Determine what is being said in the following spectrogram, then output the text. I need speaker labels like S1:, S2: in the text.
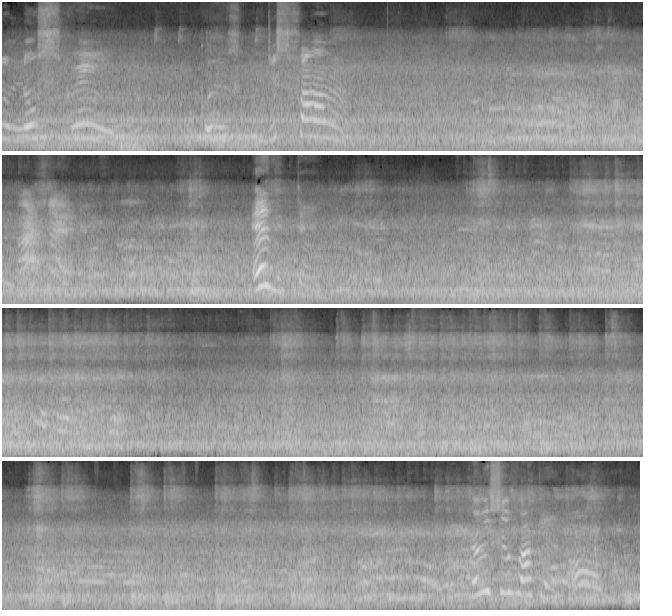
S1: a no screen. Because this phone, I said everything. Let me see if I can. Um,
